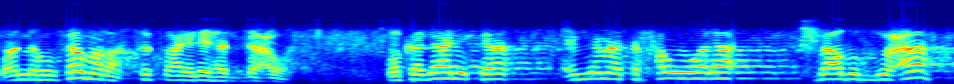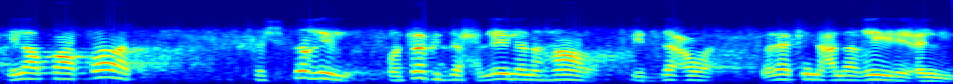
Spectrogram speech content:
وأنه ثمرة تسعى إليها الدعوة. وكذلك عندما تحول بعض الدعاة إلى طاقات تشتغل وتكدح ليل نهار بالدعوة ولكن على غير علم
